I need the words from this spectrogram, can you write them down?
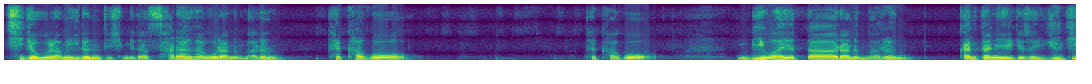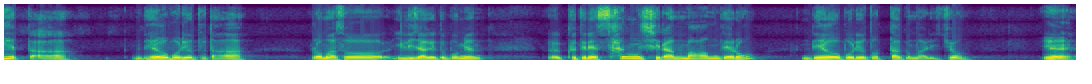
직역을 하면 이런 뜻입니다. 사랑하고라는 말은 택하고 택하고 미워하였다라는 말은 간단히 얘기해서 유기했다. 내어버려 두다. 로마서 1, 2장에도 보면 어, 그들의 상실한 마음대로 내어버려 뒀다 그 말이죠. 예.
